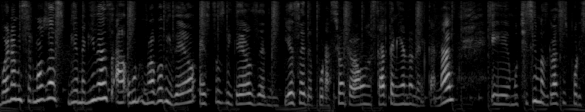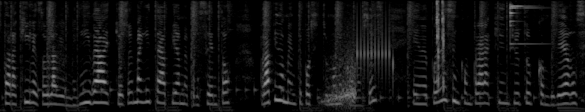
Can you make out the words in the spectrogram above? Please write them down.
Bueno, mis hermosas, bienvenidas a un nuevo video. Estos videos de limpieza y depuración que vamos a estar teniendo en el canal. Eh, muchísimas gracias por estar aquí. Les doy la bienvenida. Yo soy Maggie Tapia. Me presento rápidamente por si tú no me conoces. Eh, me puedes encontrar aquí en YouTube con videos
